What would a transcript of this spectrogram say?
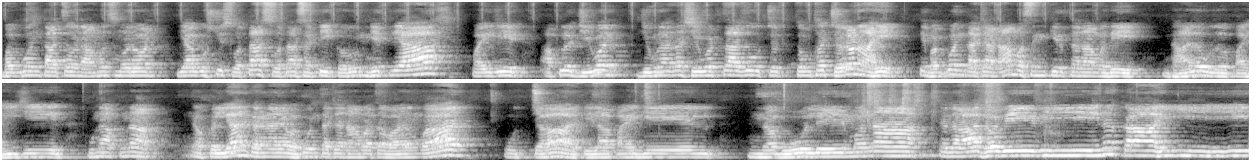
भगवंताचं नामस्मरण या गोष्टी स्वतः स्वतःसाठी करून घेतल्या पाहिजे आपलं जीवन जीवनाचा शेवटचा जो च चौथा चरण आहे ते भगवंताच्या नामसंकीर्तनामध्ये घालवलं पाहिजे पुन्हा पुन्हा कल्याण करणाऱ्या भगवंताच्या नामाचा वारंवार उच्चार केला पाहिजे न बोले मना राघवेवी न काही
